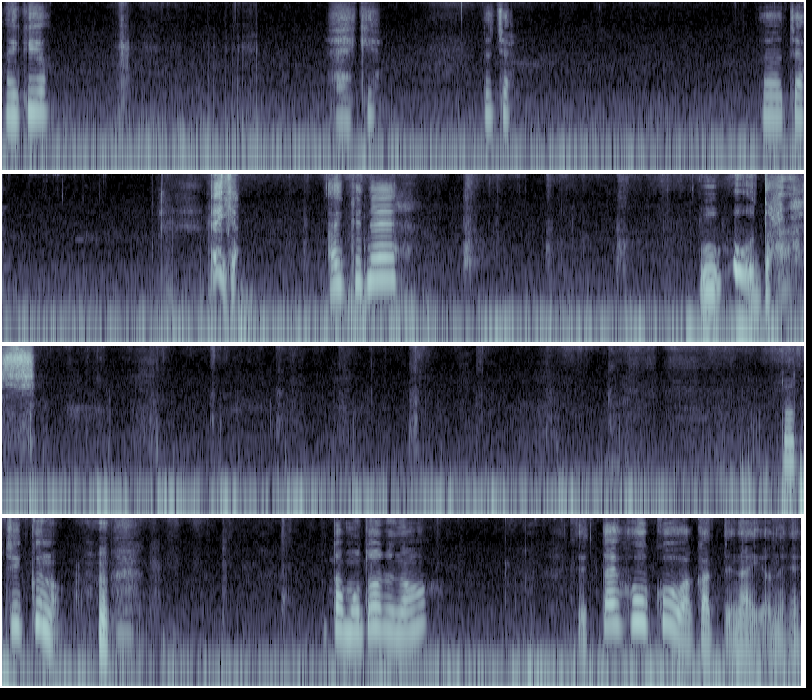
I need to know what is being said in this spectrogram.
はい行くよ。はい行くよ。どちゃ？んどちゃ？んよいしょ。はい行くね。うおダッシュ。どっち行くの？また戻るの？絶対方向分かってないよね。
